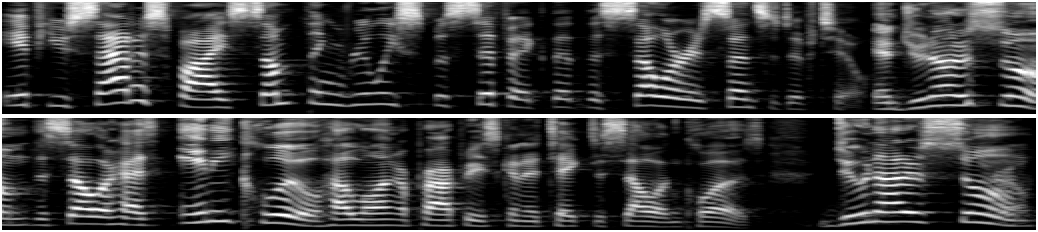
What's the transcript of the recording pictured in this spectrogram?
if you satisfy something really specific that the seller is sensitive to. And do not assume the seller has any clue how long a property is going to take to sell and close. Do not assume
